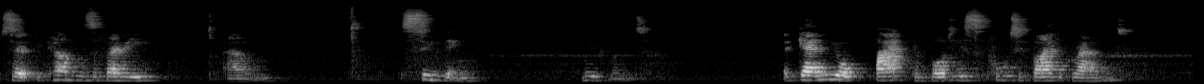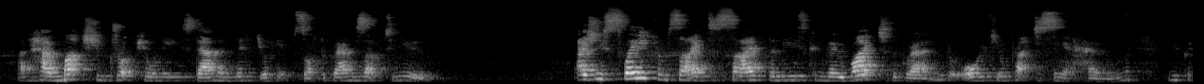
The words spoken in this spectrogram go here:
so it becomes a very um, soothing movement. Again, your back and body is supported by the ground, and how much you drop your knees down and lift your hips off the ground is up to you. As you sway from side to side, the knees can go right to the ground, or if you're practicing at home, you can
